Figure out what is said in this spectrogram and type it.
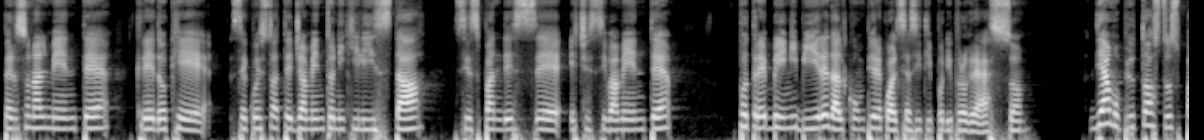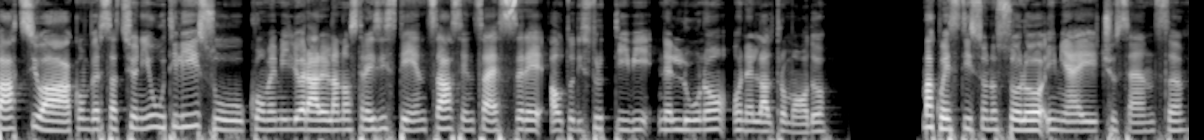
Personalmente credo che se questo atteggiamento nichilista si espandesse eccessivamente, potrebbe inibire dal compiere qualsiasi tipo di progresso. Diamo piuttosto spazio a conversazioni utili su come migliorare la nostra esistenza senza essere autodistruttivi nell'uno o nell'altro modo. Ma questi sono solo i miei two cents.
